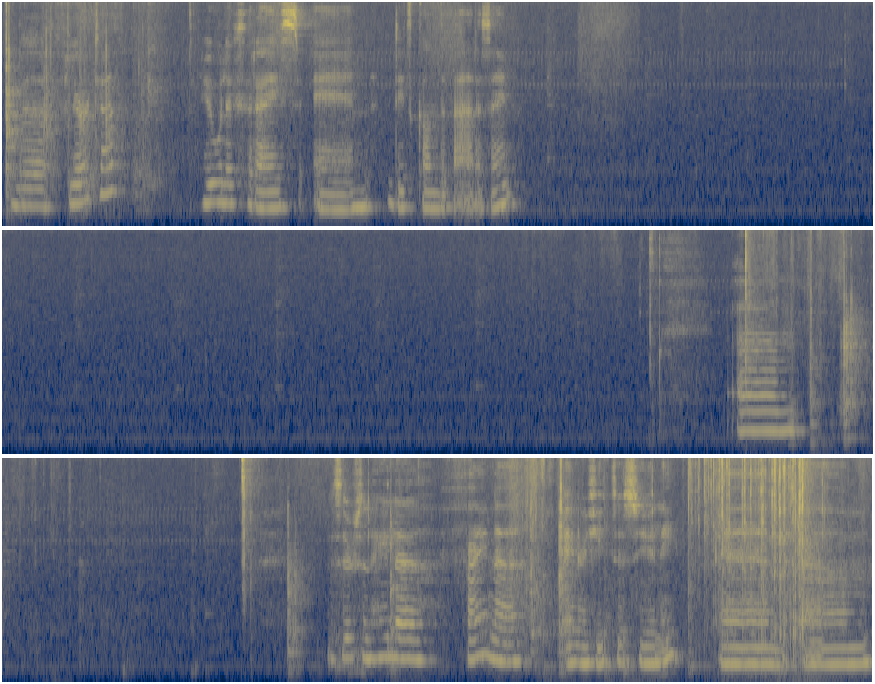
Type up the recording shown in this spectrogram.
We flirten, huwelijksreis en dit kan de ware zijn. Um, dus er is een hele fijne energie tussen jullie. En um,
